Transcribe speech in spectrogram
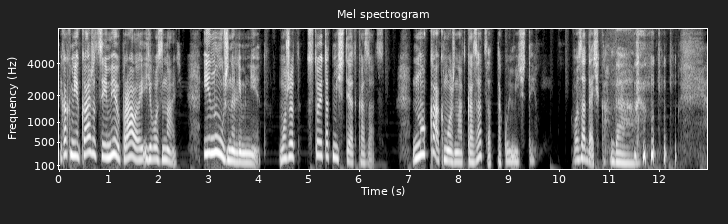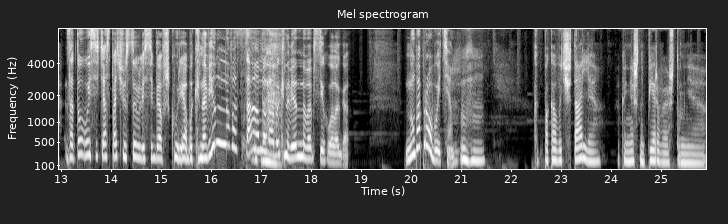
И, как мне кажется, имею право его знать. И нужно ли мне это? Может, стоит от мечты отказаться? Но как можно отказаться от такой мечты? Вот задачка. Да. Зато вы сейчас почувствовали себя в шкуре обыкновенного, самого да. обыкновенного психолога. Ну, попробуйте. Угу. Как пока вы читали, Конечно, первое, что мне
